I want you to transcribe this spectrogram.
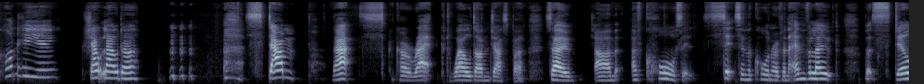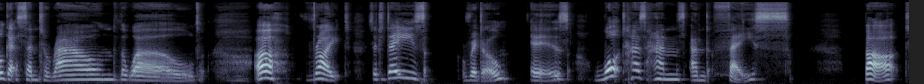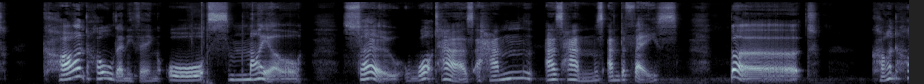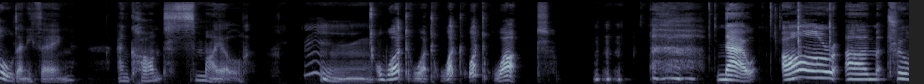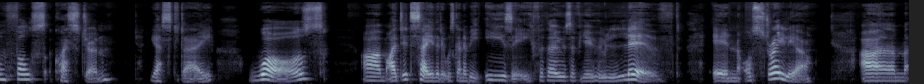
Can't hear you. Shout louder. Stamp. That's correct. Well done, Jasper. So, um, of course, it sits in the corner of an envelope, but still gets sent around the world. Oh, right. So today's riddle is what has hands and face but can't hold anything or smile? So, what has a hand as hands and a face, but can't hold anything and can't smile? Hmm, what, what, what, what, what? now, our um, true and false question yesterday was um, I did say that it was going to be easy for those of you who lived in Australia um,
